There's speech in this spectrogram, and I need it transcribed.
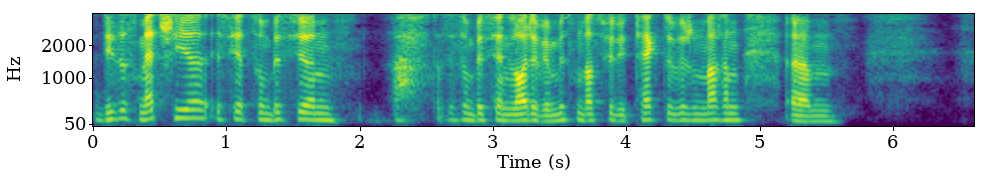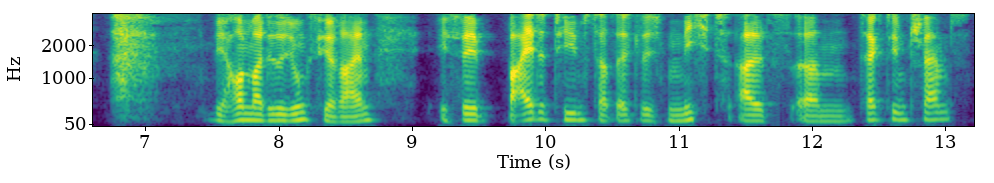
Dieses Match hier ist jetzt so ein bisschen, ach, das ist so ein bisschen, Leute, wir müssen was für die Tag Division machen. Ähm, wir hauen mal diese Jungs hier rein. Ich sehe beide Teams tatsächlich nicht als ähm, Tag Team Champs.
